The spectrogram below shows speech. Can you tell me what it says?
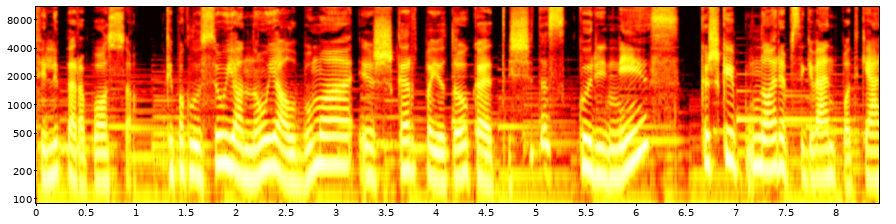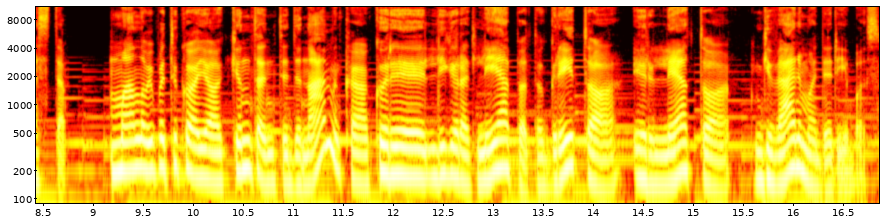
Filipe Raposo. Kai paklausiau jo naujo albumą, iškart pajutau, kad šitas kūrinys kažkaip nori apsigyventi podcast'e. Man labai patiko jo kintanti dinamika, kuri lyg ir atliepia to greito ir lėto gyvenimo dėrybas.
